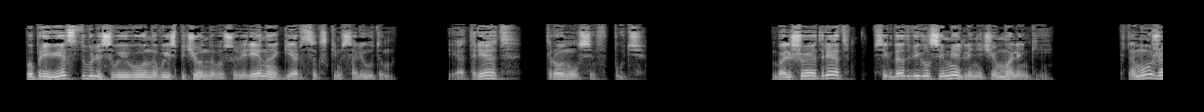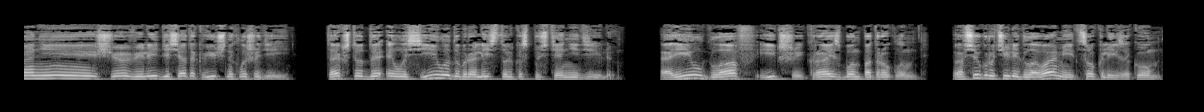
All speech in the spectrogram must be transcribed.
поприветствовали своего новоиспеченного суверена герцогским салютом, и отряд тронулся в путь. Большой отряд всегда двигался медленнее, чем маленький. К тому же они еще вели десяток вьючных лошадей, так что до Элосиила добрались только спустя неделю. Арил, Глав, Идши и Край с Бон Патроклом вовсю крутили головами и цокали языком,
